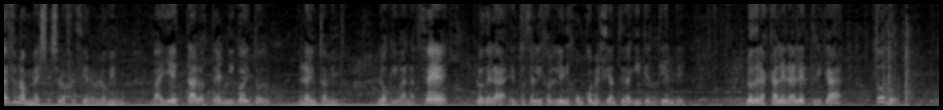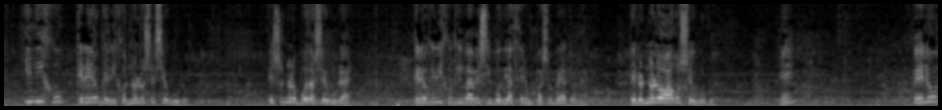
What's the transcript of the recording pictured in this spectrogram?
hace unos meses se lo ofrecieron, lo mismo. Ballesta, los técnicos y todo, en el ayuntamiento. Lo que iban a hacer, lo de la. Entonces le dijo, le dijo un comerciante de aquí que entiende, lo de la escalera eléctrica, todo. Y dijo, creo que dijo, no lo sé seguro. Eso no lo puedo asegurar. Creo que dijo que iba a ver si podía hacer un paso peatonal. Pero no lo hago seguro. ¿Eh? Pero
